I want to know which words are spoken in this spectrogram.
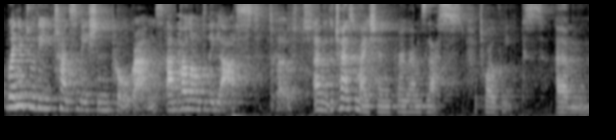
when you do the transformation programs, um, how long do they last? About. Um, the transformation programs last for 12 weeks. Um,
